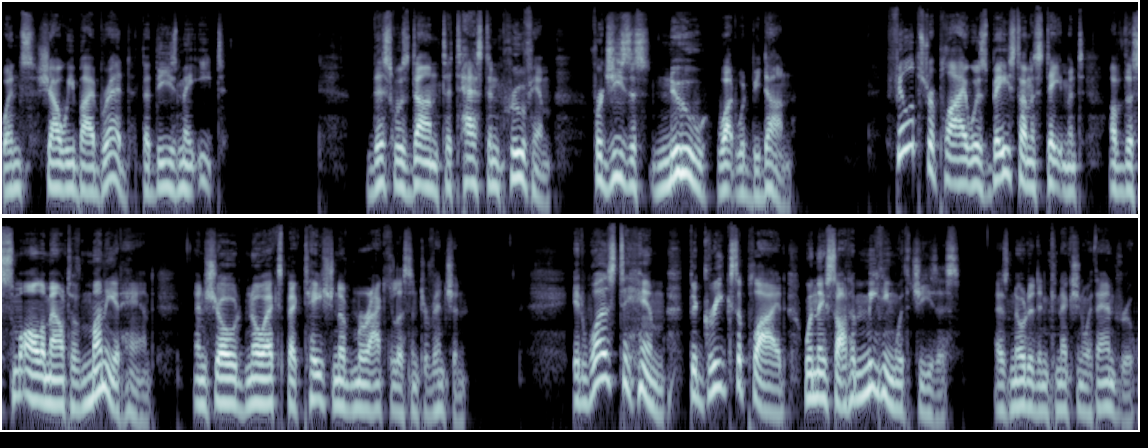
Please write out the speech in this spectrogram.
Whence shall we buy bread that these may eat? This was done to test and prove him, for Jesus knew what would be done. Philip's reply was based on a statement of the small amount of money at hand, and showed no expectation of miraculous intervention. It was to him the Greeks applied when they sought a meeting with Jesus, as noted in connection with Andrew.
